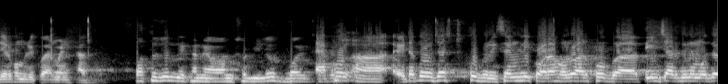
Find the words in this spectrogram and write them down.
যেরকম রিকোয়ারমেন্ট থাকবে। কতজন এখানে অংশ নিল? এখন এটা তো জাস্ট খুব রিসেন্টলি করা হলো আর খুব তিন চার দিনের মধ্যে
